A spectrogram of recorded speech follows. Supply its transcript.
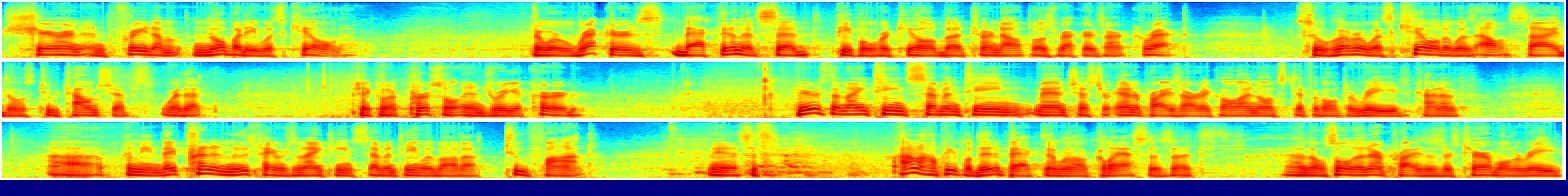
Sharon and Freedom, nobody was killed. There were records back then that said people were killed, but it turned out those records aren't correct. So whoever was killed, it was outside those two townships where that particular personal injury occurred. Here's the 1917 Manchester Enterprise article. I know it's difficult to read, kind of. Uh, I mean, they printed newspapers in 1917 with about a two font. I mean, it's just, I don't know how people did it back then without glasses. That's, those old enterprises are terrible to read.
